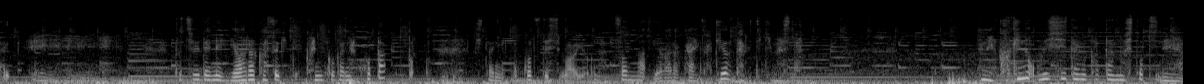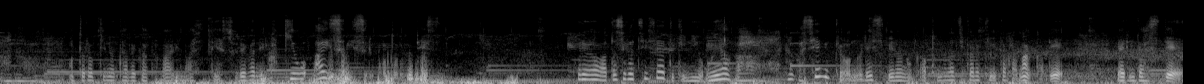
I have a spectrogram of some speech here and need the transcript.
はい、えー、途中でね柔らかすぎて果肉がねほたっと下に落っこちてしまうようなそんな柔らかい柿を食べてきました。でね、柿の美味しい食べ方の一つねあの驚きの食べ方がありましてそれはね柿をアイスにすることなんです。これは私が小さい時に親がなんか生協のレシピなのか友達から聞いたかなんかでやりだして、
